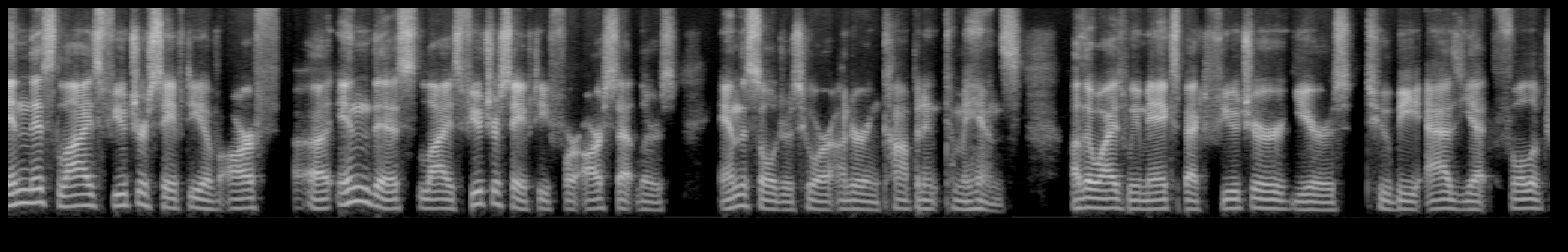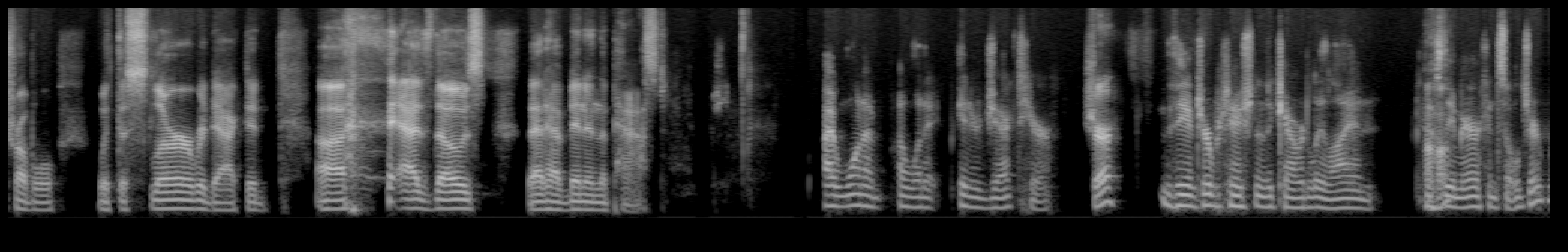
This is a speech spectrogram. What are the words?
In this lies future safety of our uh, in this lies future safety for our settlers and the soldiers who are under incompetent commands. Otherwise, we may expect future years to be as yet full of trouble with the slur redacted uh, as those that have been in the past. I want to I want to interject here. Sure. The interpretation of the cowardly lion as Uh-huh. the American soldier.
